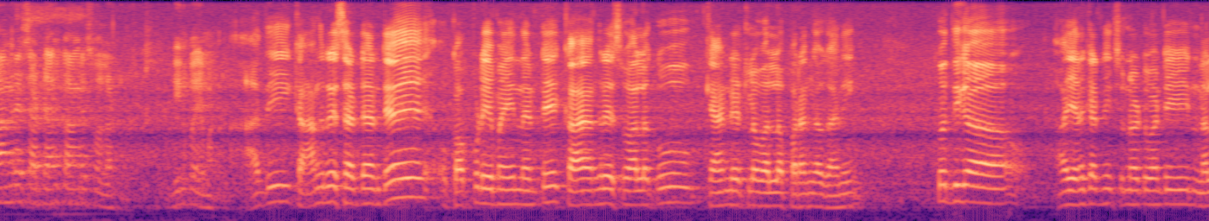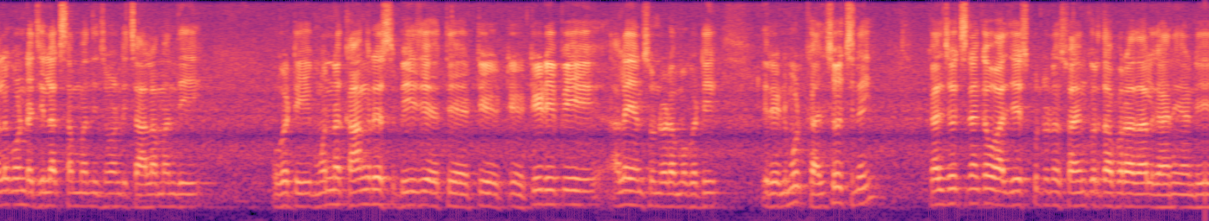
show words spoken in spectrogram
కాంగ్రెస్ అడ్డా కాంగ్రెస్ వాళ్ళు దీనిపై ఏమంటారు అది కాంగ్రెస్ అడ్డ అంటే ఒకప్పుడు ఏమైందంటే కాంగ్రెస్ వాళ్ళకు క్యాండిడేట్ల వల్ల పరంగా కానీ కొద్దిగా ఆ వెనకటి నుంచి ఉన్నటువంటి నల్గొండ జిల్లాకు సంబంధించినటువంటి చాలామంది ఒకటి మొన్న కాంగ్రెస్ బీజే టీడీపీ అలయన్స్ ఉండడం ఒకటి ఈ రెండు మూడు కలిసి వచ్చినాయి. కలిసి వచ్చినాక వాళ్ళు చేసుకుంటున్న స్వయంకృత అపరాధాలు కానివ్వండి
